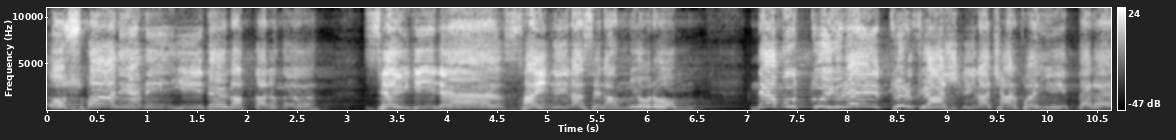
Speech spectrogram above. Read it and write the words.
Osmaniye'min yiğit evlatlarını sevgiyle, saygıyla selamlıyorum. Ne mutlu yüreği Türk'ü aşkıyla çarpan yiğitlere,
